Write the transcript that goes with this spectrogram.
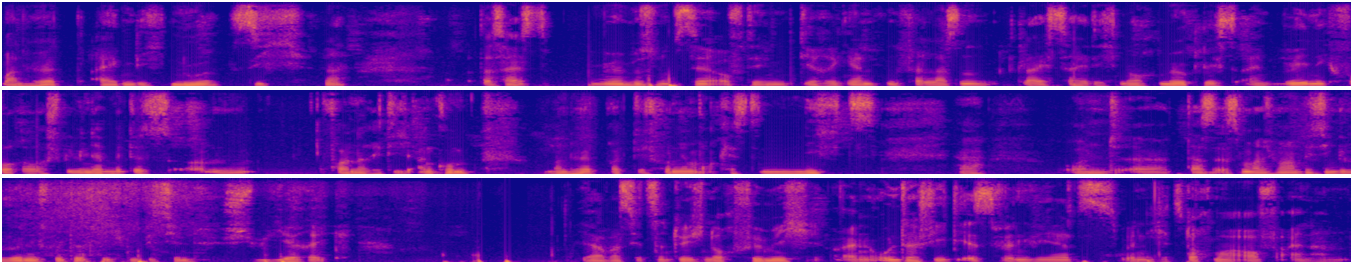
man hört eigentlich nur sich. Ne? Das heißt, wir müssen uns sehr auf den Dirigenten verlassen, gleichzeitig noch möglichst ein wenig vorausspielen, damit es ähm, vorne richtig ankommt. Man hört praktisch von dem Orchester nichts. Ja, und äh, das ist manchmal ein bisschen gewöhnungsbedürftig, ein bisschen schwierig. Ja, was jetzt natürlich noch für mich ein Unterschied ist, wenn wir jetzt, wenn ich jetzt doch mal auf einem,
